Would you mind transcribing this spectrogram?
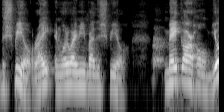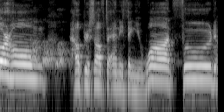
the spiel, right? And what do I mean by the spiel? Make our home your home. Help yourself to anything you want, food,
